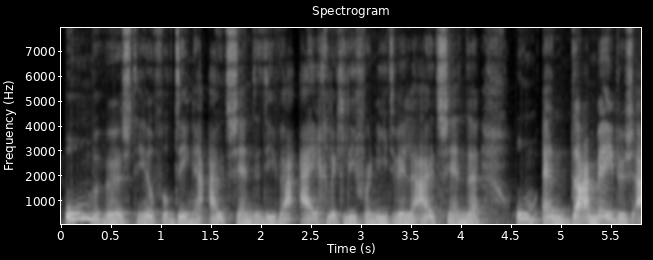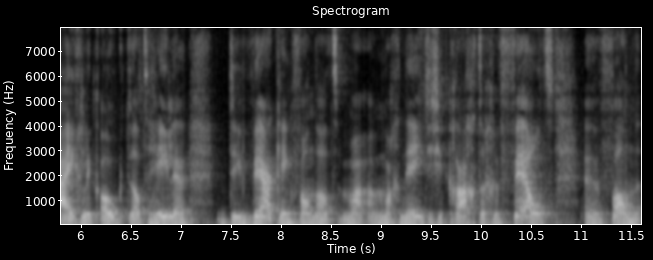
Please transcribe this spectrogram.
onbewust heel veel dingen uitzenden die we eigenlijk liever niet willen uitzenden. Om, en daarmee dus eigenlijk ook dat hele, die werking van dat magnetische krachtige veld uh, van,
